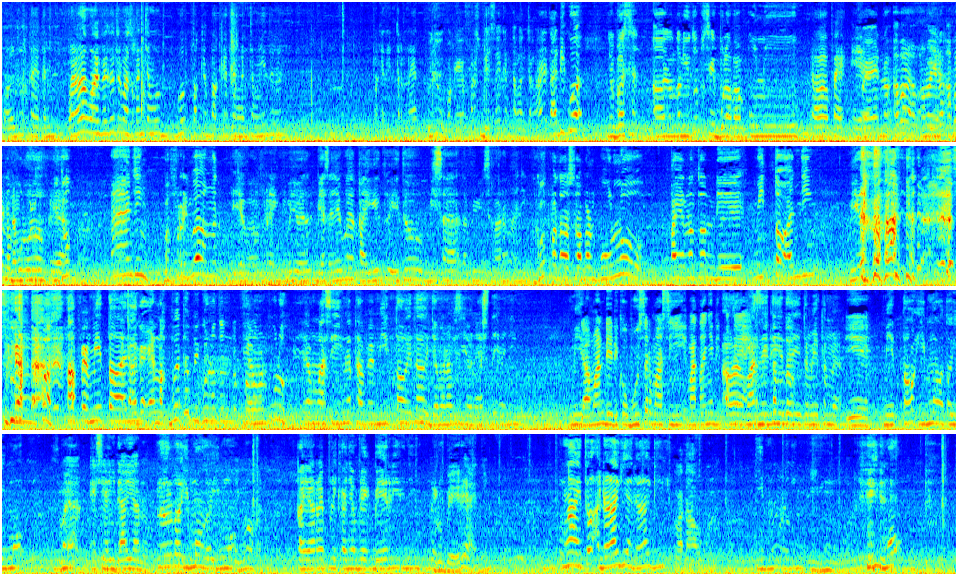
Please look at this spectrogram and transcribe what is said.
Padahal tuh kayak. Padahal wifi gue termasuk kencang gue, gue pakai paket yang kencang gitu internet gue juga pakai Everest biasanya kencang-kencang aja. Tadi gue nyoba eh, nonton YouTube 1080 oh, P, iya. P- no- apa apa Iya, apa 60, 60, iya. itu anjing buffering banget. Iya buffering. Gue juga biasanya gue kayak gitu itu bisa tapi sekarang anjing. Gue 480 kayak nonton di Mito anjing. Mito. Sumpah. HP Mito anjing. Kagak enak banget tapi gue nonton yang, 480 yang masih inget HP Mito itu zaman apa sih zaman SD anjing Mito zaman Deddy Kobuser masih matanya oh, dipakai masih hitam tuh. hitam hitam ya? Iya. Mito Imo atau Imo? Imo. Asia Hidayah tuh. Lu tau Imo gak Imo. Imo apa? kayak replikanya BlackBerry anjing Black... Blueberry anjing. Nggak itu ada lagi ada lagi. Gak tau gue Imo anjing. Imo. Imo.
